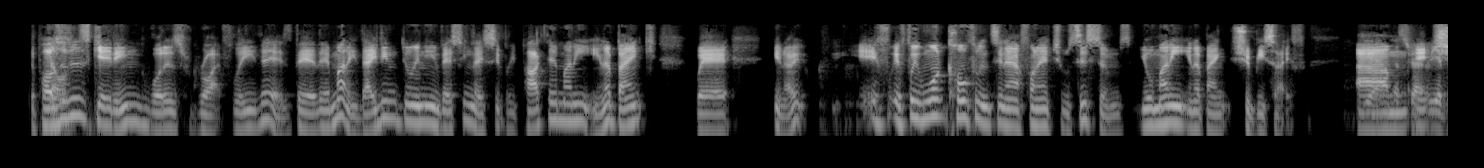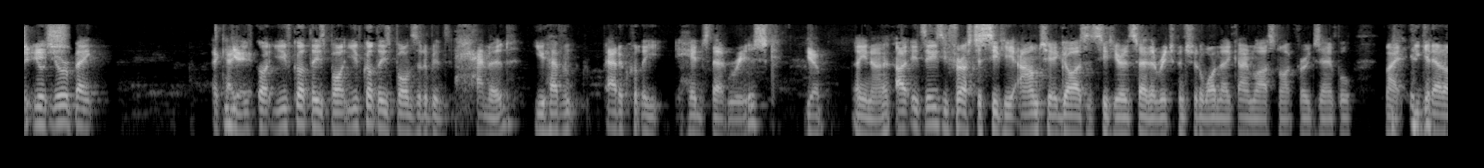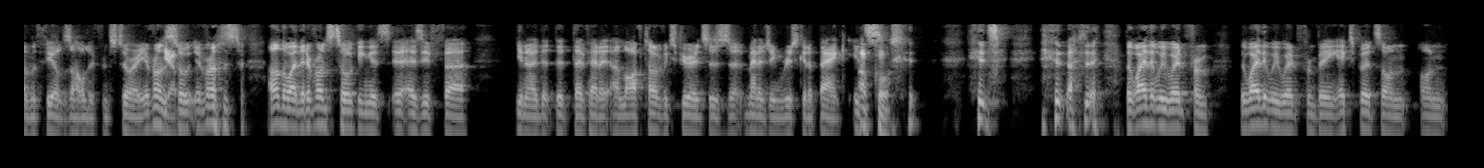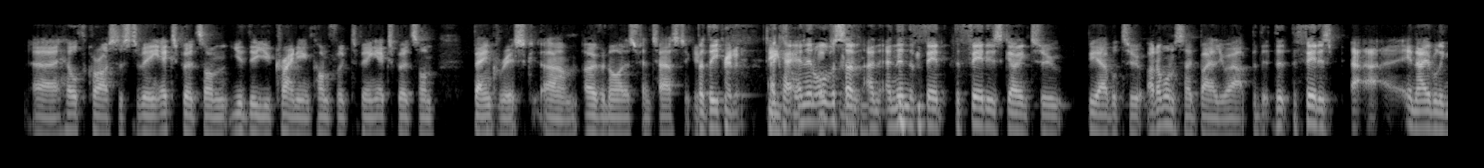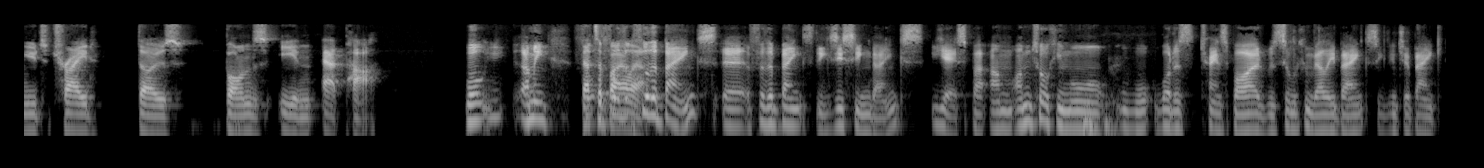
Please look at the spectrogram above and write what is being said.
Depositors getting what is rightfully theirs, their their money. They didn't do any investing. They simply parked their money in a bank where, you know, if if we want confidence in our financial systems, your money in a bank should be safe. Yeah, um, that's right. Yeah, but you're, you're, a bank. Okay, yeah. you've got you've got these bonds. You've got these bonds that have been hammered. You haven't adequately hedged that risk. Yep. You know, uh, it's easy for us to sit here, armchair guys, and sit here and say that Richmond should have won that game last night, for example mate, you get out on the field, it's a whole different story. Everyone's, yep. everyone's, I love the way that everyone's talking as, as if, uh, you know, that, that, they've had a, a lifetime of experiences uh, managing risk at a bank. It's, of course. It's the way that we went from the way that we went from being experts on on uh, health crisis to being experts on the Ukrainian conflict to being experts on bank risk um, overnight is fantastic. but the credit, okay, and then all of a sudden, and, and, then the Fed the Fed is going to be able to, I don't want to say bail you out, but the, the, the Fed is uh, uh, enabling you to trade those bonds in at par. Well, I mean, for, that's a for the, for the, banks, uh, for the banks, the existing banks, yes. But I'm I'm talking more w- what has transpired with Silicon Valley Bank, Signature Bank,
